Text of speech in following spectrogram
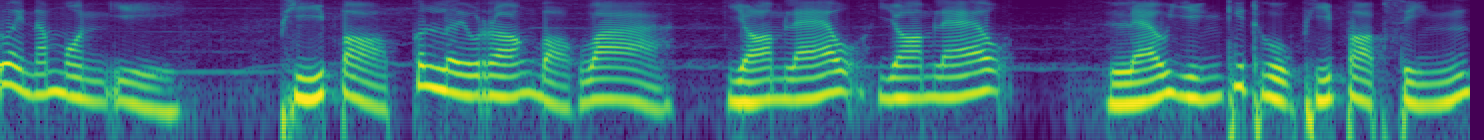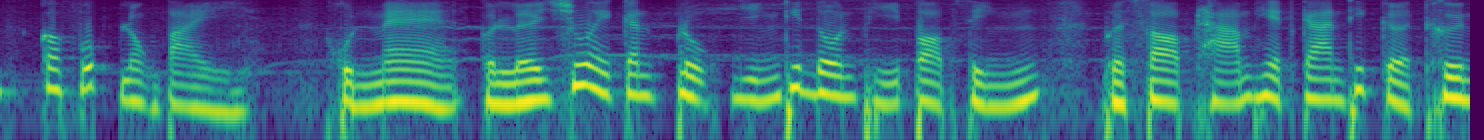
ด้วยน้ำมนต์อีก ผีปอบก็เลยร้องบอกว่า ยอมแล้วยอมแล้ว แล้วหญิงที่ถูกผีปอบสิงก็ฟุบลงไป คุณแม่ก็เลยช่วยกันปลุกหญิงที่โดนผีปอบสิง เพื่อสอบถามเหตุการณ์ที่เกิดขึ้น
